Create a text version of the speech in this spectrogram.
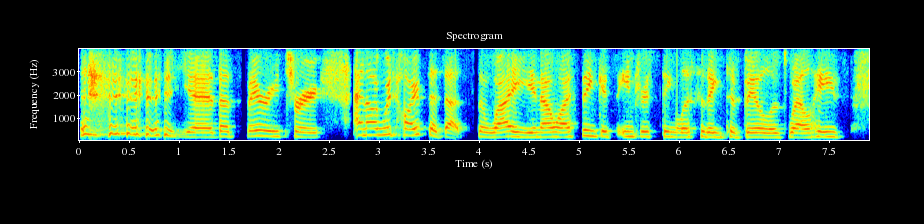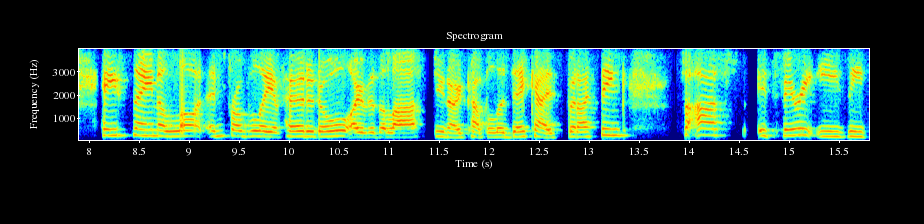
yeah, that's very true. And I would hope that that's the way. You know, I think it's interesting listening to Bill as well. He's he's seen a lot and probably have heard it all over the last, you know, couple of decades. But I think for us, it's very easy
